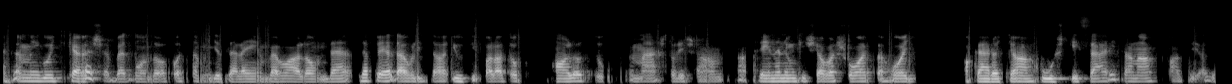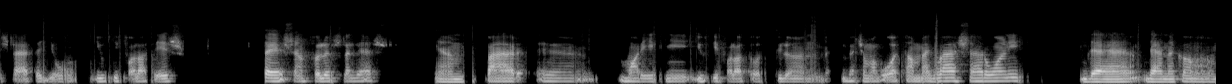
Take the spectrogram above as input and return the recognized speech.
ezen még úgy kevesebbet gondolkodtam, így az elején bevallom, de, de például itt a juti falatok hallottuk mástól is, a, a trénerünk is javasolta, hogy akár hogyha húst kiszárítanak, az, az is lehet egy jó juti falat, és teljesen fölösleges ilyen pár ö, maréknyi juti falatot külön becsomagoltam megvásárolni, de, de ennek a,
